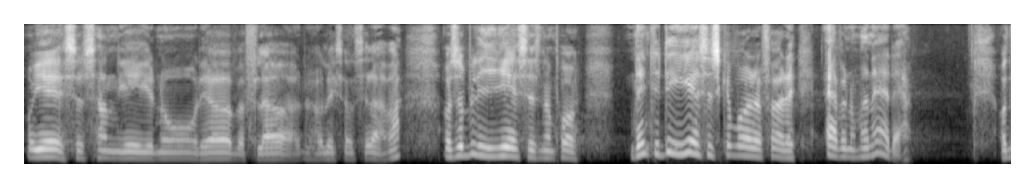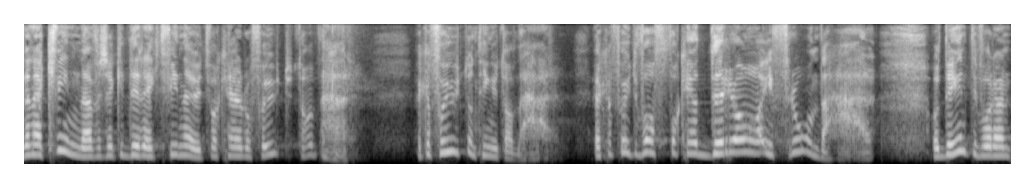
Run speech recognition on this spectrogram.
Och Jesus han ger ju nåd i överflöd. Och, liksom sådär, va? och så blir Jesus någon på, det är inte det Jesus ska vara för dig, även om han är det. Och den här kvinnan försöker direkt finna ut vad kan jag då få ut av det här. Jag kan få ut någonting av det här. Jag kan få ut, vad, vad kan jag dra ifrån det här? Och det, är inte våran,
